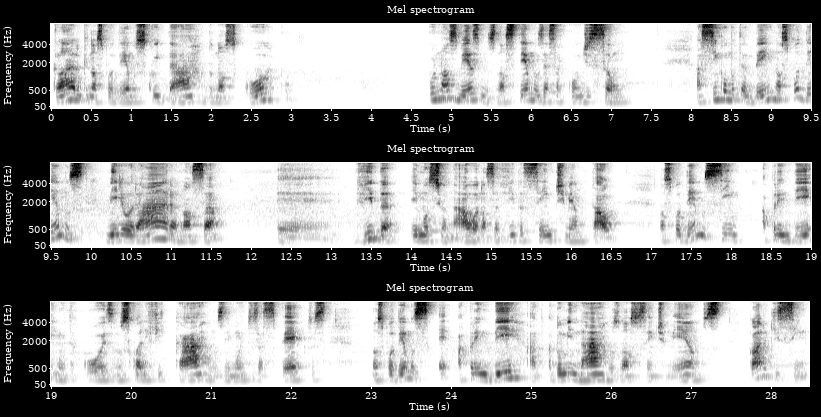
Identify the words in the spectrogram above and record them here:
Claro que nós podemos cuidar do nosso corpo por nós mesmos, nós temos essa condição. Assim como também nós podemos melhorar a nossa é, vida emocional, a nossa vida sentimental. Nós podemos sim aprender muita coisa, nos qualificarmos em muitos aspectos, nós podemos é, aprender a, a dominar os nossos sentimentos. Claro que sim.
